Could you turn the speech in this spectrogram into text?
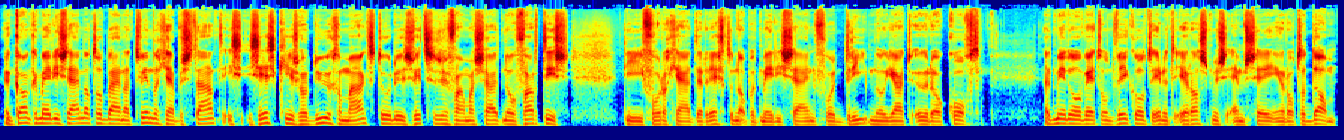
Een kankermedicijn dat al bijna 20 jaar bestaat... is zes keer zo duur gemaakt door de Zwitserse farmaceut Novartis... die vorig jaar de rechten op het medicijn voor 3 miljard euro kocht. Het middel werd ontwikkeld in het Erasmus MC in Rotterdam...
